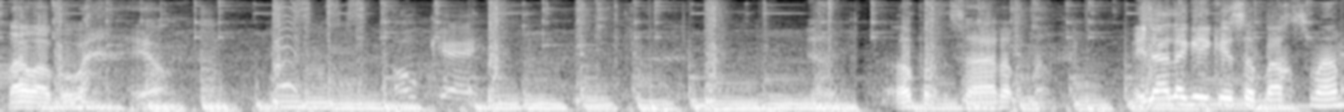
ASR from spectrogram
Tama po ba? Ayun. Okay. Opo, sa harap ma'am. Ilalagay kayo sa box ma'am.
